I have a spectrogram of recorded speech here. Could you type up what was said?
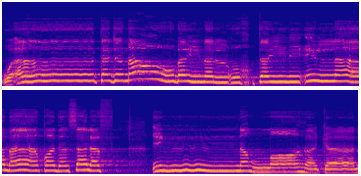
وأن تجمعوا بين الأختين إلا ما قد سلف إن الله كان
